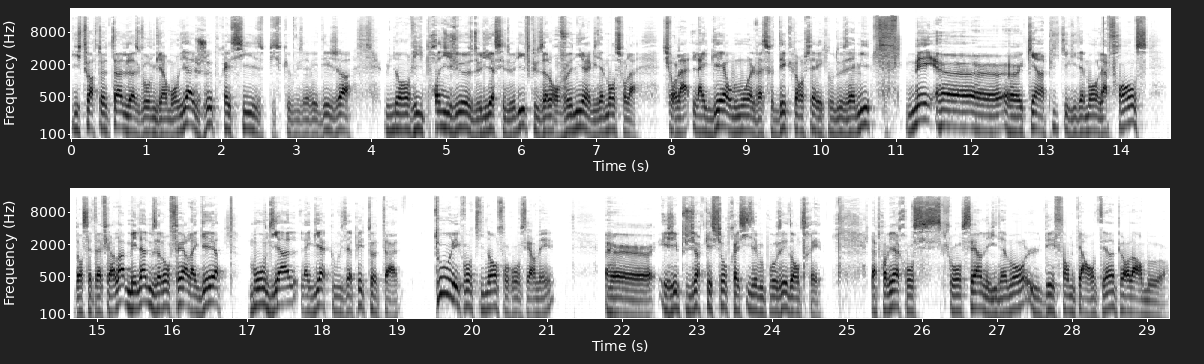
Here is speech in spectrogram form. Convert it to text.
l'histoire totale de la Seconde Guerre mondiale. Je précise, puisque vous avez déjà une envie prodigieuse de lire ces deux livres, que nous allons revenir évidemment sur la, sur la guerre au moment où elle va se déclencher avec nos deux amis, mais euh, euh, qui implique évidemment la France dans cette affaire-là. Mais là, nous allons faire la guerre mondiale, la guerre que vous appelez totale. Tous les continents sont concernés. Euh, et j'ai plusieurs questions précises à vous poser d'entrée. La première concerne évidemment le décembre 41, Pearl Harbor,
